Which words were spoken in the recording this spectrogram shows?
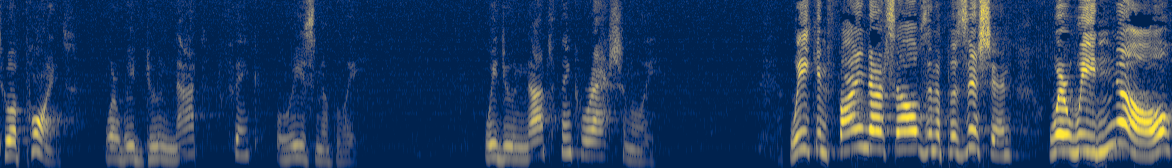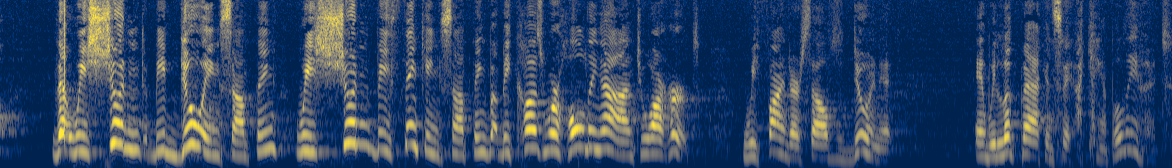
to a point where we do not think reasonably. We do not think rationally. We can find ourselves in a position where we know that we shouldn't be doing something, we shouldn't be thinking something, but because we're holding on to our hurt, we find ourselves doing it. And we look back and say, I can't believe it.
